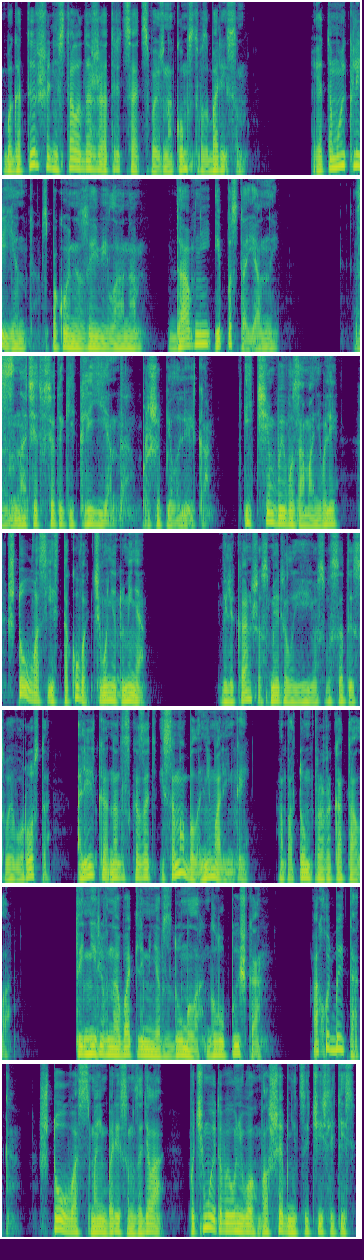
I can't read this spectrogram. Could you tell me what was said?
Богатырша не стала даже отрицать свое знакомство с Борисом. «Это мой клиент», — спокойно заявила она. «Давний и постоянный». «Значит, все-таки клиент», — прошипела Лилька. «И чем вы его заманивали? Что у вас есть такого, чего нет у меня?» Великанша смерила ее с высоты своего роста, а Лилька, надо сказать, и сама была не маленькой, а потом пророкотала. «Ты не ревновать ли меня вздумала, глупышка? А хоть бы и так. Что у вас с моим Борисом за дела? Почему это вы у него волшебницей числитесь?»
